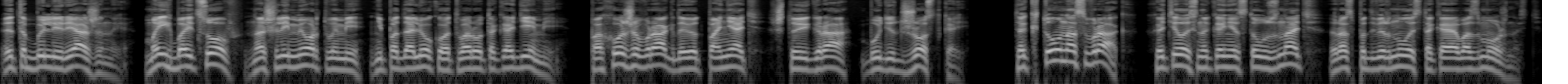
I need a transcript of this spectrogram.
Это были ряженые. Моих бойцов нашли мертвыми неподалеку от ворот Академии. Похоже, враг дает понять, что игра будет жесткой. Так кто у нас враг? Хотелось наконец-то узнать, раз подвернулась такая возможность.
